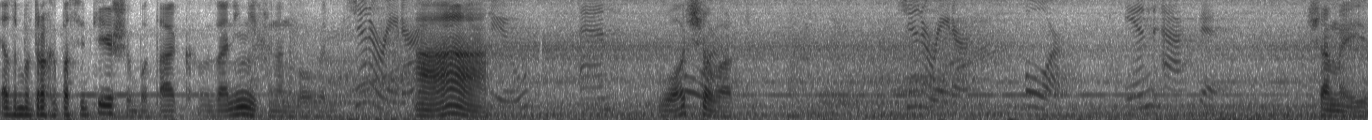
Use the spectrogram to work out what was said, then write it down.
Я зробив трохи посвітліше, бо так взагалі ніхрена не було видно. А. Вот що варто. Ще ми її.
